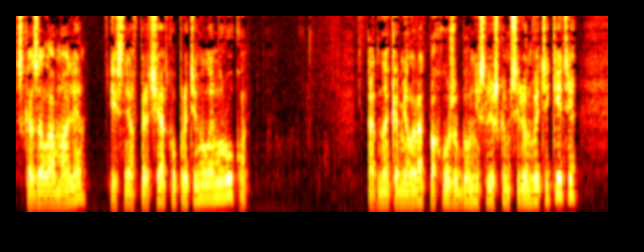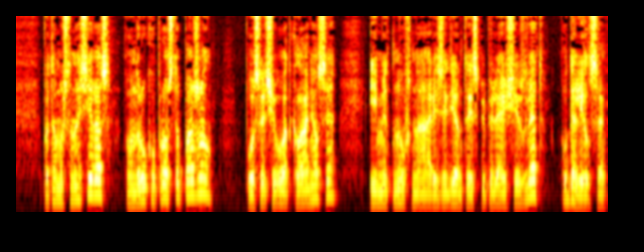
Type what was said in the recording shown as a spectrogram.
сказала Амалия и, сняв перчатку, протянула ему руку. Однако Милорад, похоже, был не слишком силен в этикете, потому что на сей раз он руку просто пожал, после чего откланялся и, метнув на резидента испепеляющий взгляд, удалился.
